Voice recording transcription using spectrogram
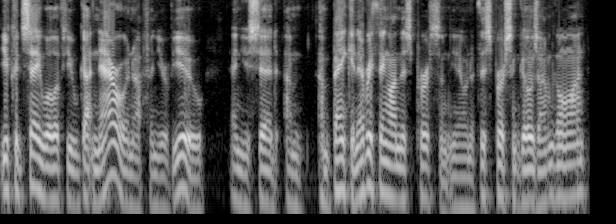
you could say, well, if you got narrow enough in your view, and you said, I'm I'm banking everything on this person, you know, and if this person goes, I'm going.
